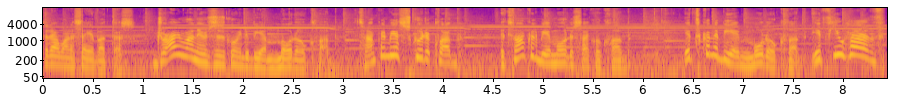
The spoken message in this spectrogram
that I want to say about this. Dry Runners is going to be a moto club. It's not going to be a scooter club. It's not going to be a motorcycle club. It's going to be a moto club. If you have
